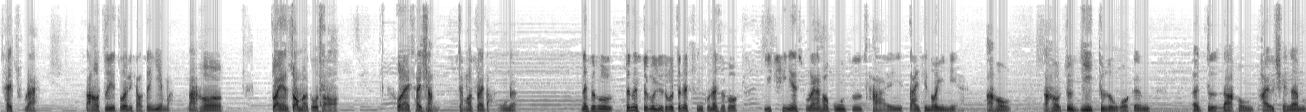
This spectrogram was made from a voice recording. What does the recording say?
才出来，然后自己做点小生意嘛，然后。赚也赚不了多少，后来才想想到出来打工的。那时候真的时候有时候真的挺苦。那时候一七年出来，然后工资才三千多一年，然后然后就一就是我跟儿子，然后还有前任嘛，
